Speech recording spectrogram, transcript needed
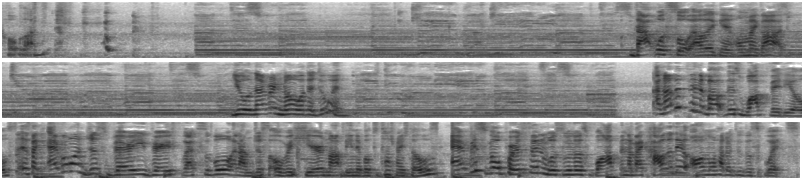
Hold on. That was so elegant, oh my god. You'll never know what they're doing. Another thing about this WAP videos is like everyone just very, very flexible and I'm just over here not being able to touch my toes. Every single person was doing this WAP and I'm like, how do they all know how to do the splits?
